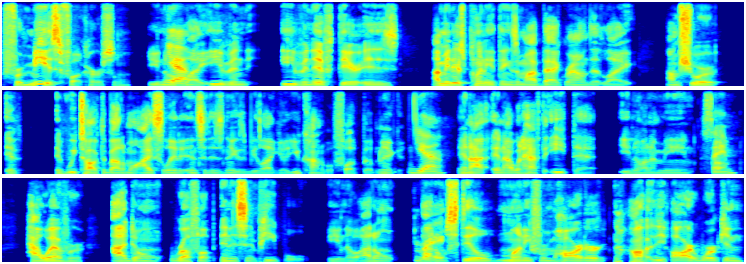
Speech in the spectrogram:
for me it's fuck Herschel. You know, Yeah. like even even if there is, I mean, there's plenty of things in my background that like I'm sure if if we talked about them on isolated incidents, niggas would be like, yo, you kind of a fucked up nigga, Yeah. and I and I would have to eat that. You know what I mean? Same. However, I don't rough up innocent people. You know, I don't I don't steal money from harder hard, hard working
